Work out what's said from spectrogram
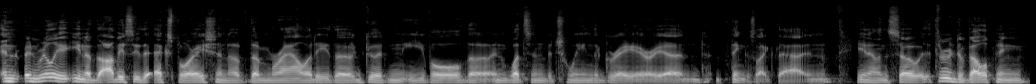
and and really, you know, the, obviously the exploration of the morality, the good and evil, the and what's in between, the gray area, and things like that, and you know, and so through developing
